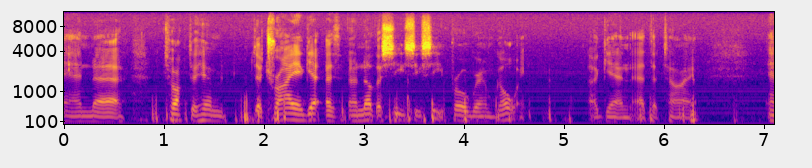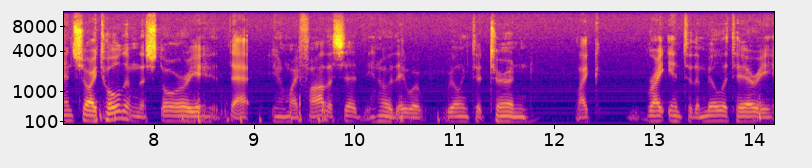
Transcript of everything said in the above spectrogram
and uh, talk to him to try and get a, another CCC program going again at the time. And so I told him the story that you know my father said you know they were willing to turn like right into the military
